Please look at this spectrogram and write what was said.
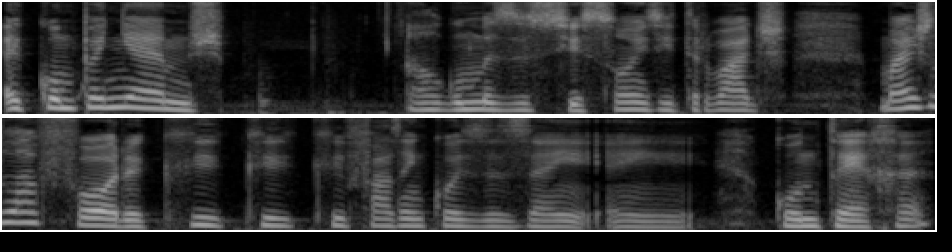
Acompanhamos algumas associações e trabalhos mais lá fora que, que, que fazem coisas em, em, com terra,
